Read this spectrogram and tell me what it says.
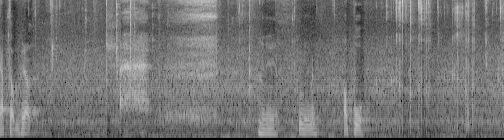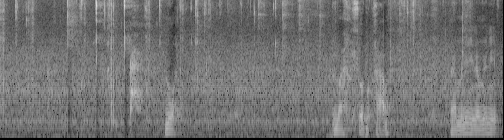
รับสมพี่น้องนี่นี่นี่มันเอาปูนัวมาสดบักขามน้ำมันนี่น้ำมันนี่โอ้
